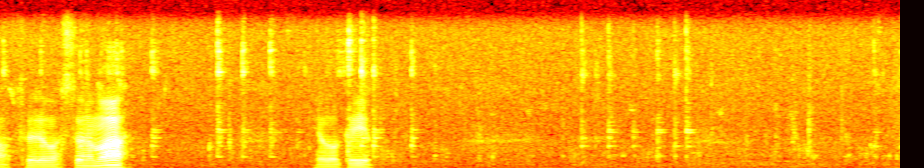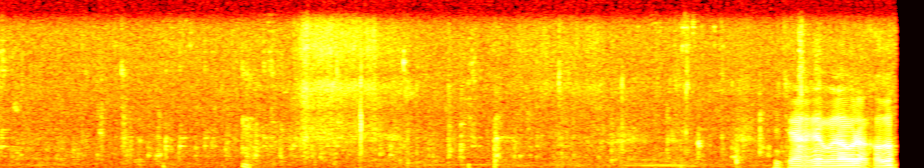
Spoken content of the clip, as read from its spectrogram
Aferin aslanıma. Gel bakayım. De buna bırakalım.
